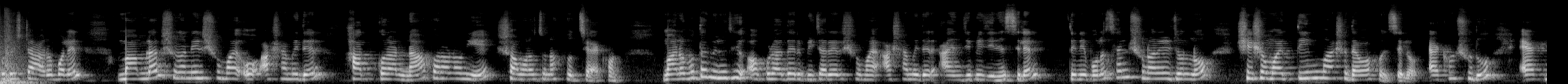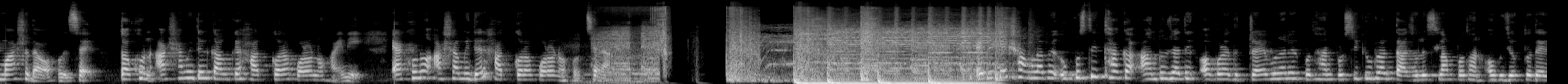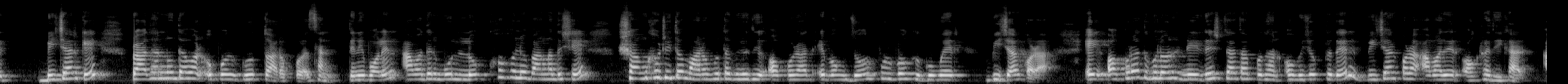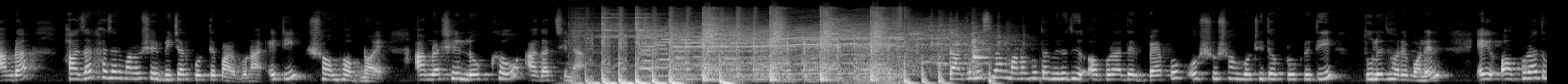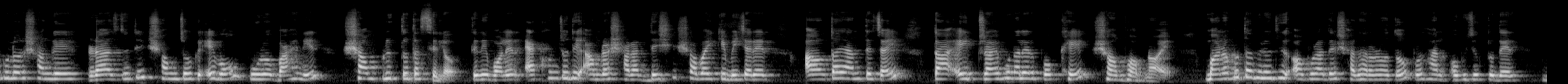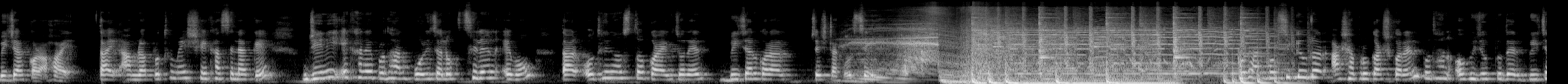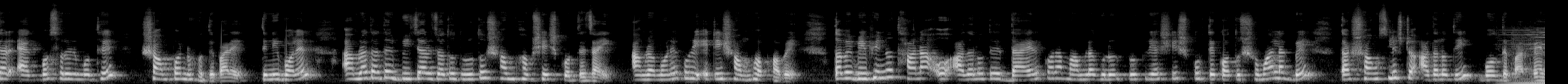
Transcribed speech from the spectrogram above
উপদেষ্টা আরও বলেন, মামলার শুনানির সময় ও আসামিদের হাত করা না পড়ানো নিয়ে সমালোচনা হচ্ছে এখন। মানবতা বিরোধী অপরাধের বিচারের সময় আসামিদের আইনজীবী যিনি ছিলেন, তিনি বলেছেন শুনানির জন্য সে সময় তিন মাস দেওয়া হয়েছিল, এখন শুধু এক মাস দেওয়া হয়েছে। তখন আসামিদের কাউকে হাত করা পড়ানো হয়নি, এখনও আসামিদের হাত করা পড়ানো হচ্ছে না। এদিকে সংলাপে উপস্থিত থাকা আন্তর্জাতিক অপরাধ ট্রাইব্যুনালের প্রধান প্রসিকিউটর তাজুল ইসলাম প্রধান অভিযুক্তদের বিচারকে প্রাধান্য দেওয়ার উপর গুরুত্ব আরোপ করেছেন। তিনি বলেন, আমাদের মূল লক্ষ্য হলো বাংলাদেশে সংঘটিত মানবতা বিরোধী অপরাধ এবং জোরপূর্বক গুমের বিচার করা। এই অপরাধগুলোর নির্দেশদাতা প্রধান অভিযুক্তদের বিচার করা আমাদের অগ্রাধিকার। আমরা হাজার হাজার মানুষের বিচার করতে পারব না। এটি সম্ভব নয়। আমরা সেই লক্ষ্যও আগাচ্ছি না। ইসলাম মানবতা বিরোধী অপরাধের ব্যাপক ও সুসংগঠিত প্রকৃতি তুলে ধরে বলেন, এই অপরাধগুলোর সঙ্গে রাজনৈতিক সংযোগ এবং পুরো বাহিনীর সম্পৃক্ততা ছিল। তিনি বলেন, এখন যদি আমরা সারা দেশের সবাইকে বিচারের আওতায় আনতে চাই, তা এই ট্রাইব্যুনালের পক্ষে সম্ভব নয়। মানবতা বিরোধী অপরাধে সাধারণত প্রধান অভিযুক্তদের বিচার করা হয়। তাই আমরা প্রথমে শেখ হাসিনাকে, যিনি এখানে প্রধান পরিচালক ছিলেন এবং তার অধীনস্থ কয়েকজনের বিচার করার চেষ্টা করছি প্রসিকিউটর আশা প্রকাশ করেন, প্রধান অভিযুক্তদের বিচার এক বছরের মধ্যে সম্পন্ন হতে পারে। তিনি বলেন, আমরা তাদের বিচার যত দ্রুত সম্ভব শেষ করতে চাই। আমরা মনে করি এটি সম্ভব হবে। তবে বিভিন্ন থানা ও আদালতে দায়ের করা মামলাগুলোর প্রক্রিয়া শেষ করতে কত সময় লাগবে তা সংশ্লিষ্ট আদালতই বলতে পারবেন।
